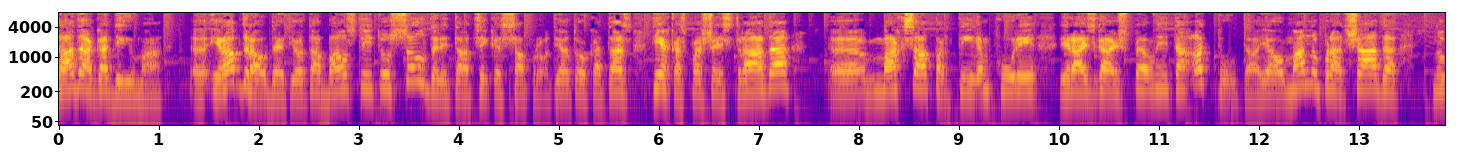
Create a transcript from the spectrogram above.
tādā gadījumā uh, ir apdraudēta, jo tā balstīta uz solidaritāti, cik es saprotu. Ja? To, ka tas, tie, kas pašai strādā, uh, maksā par tiem, kuri ir aizgājuši pelnītā atpūtā. Ja? Un, manuprāt, šāda nu,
